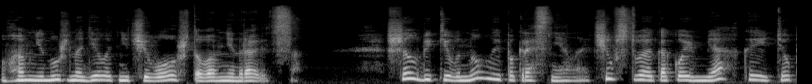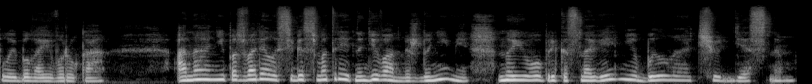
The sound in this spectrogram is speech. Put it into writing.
«Вам не нужно делать ничего, что вам не нравится». Шелби кивнула и покраснела, чувствуя, какой мягкой и теплой была его рука — она не позволяла себе смотреть на диван между ними, но его прикосновение было чудесным.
